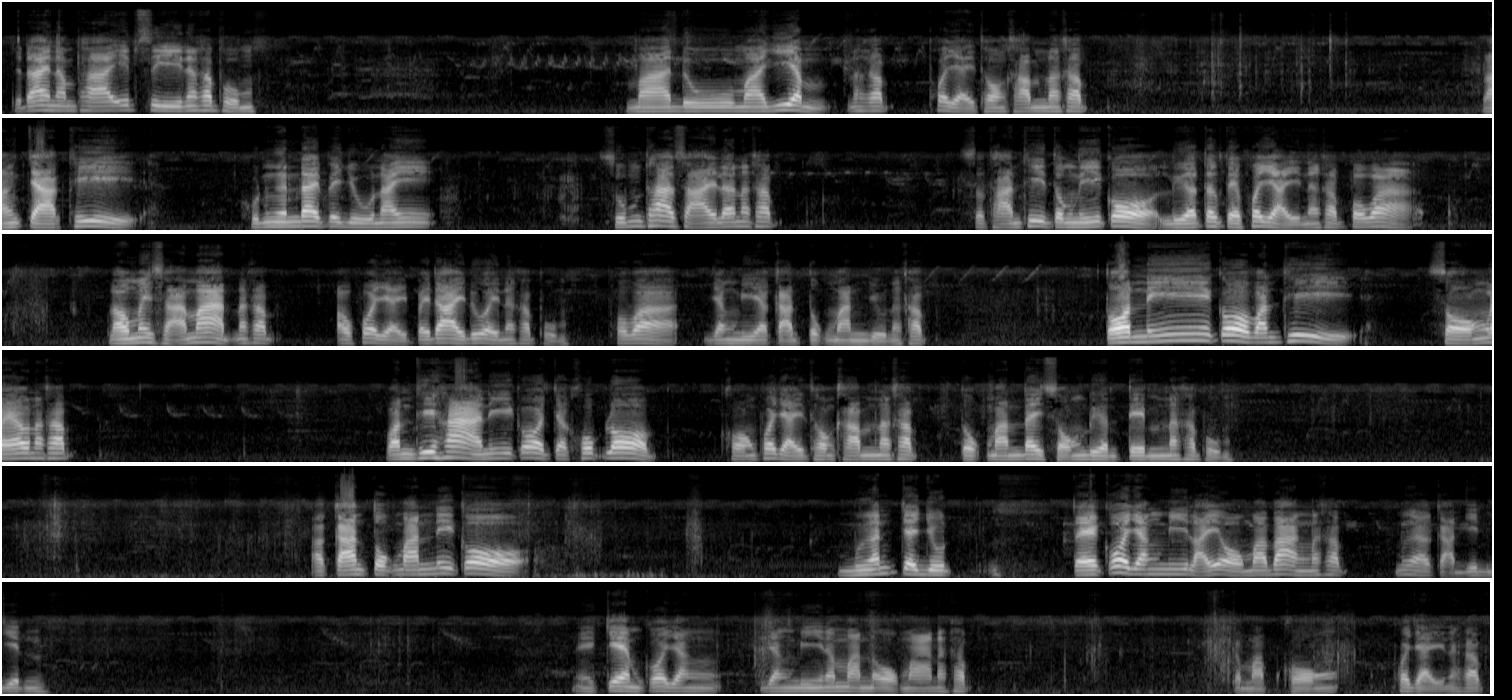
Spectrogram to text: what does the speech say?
จะได้นำพา FC นะครับผม มาดูมาเยี่ยมนะครับ พ่อใหญ่ทองคำนะครับ หลังจากที่คุณเงินได้ไปอยู่ใน ซุ้มท่าทรายแล้วนะครับ สถานที่ตรงนี้ก็เหลือตั้งแต่พ่อใหญ่นะครับ เพราะว่าเราไม่สามารถนะครับ เอาพ่อใหญ่ไปได้ด้วยนะครับ ผมเพราะว่ายังมีอาการตกมันอยู่นะครับ ตอนนี้ก็วันที่สองแล้วนะครับ วันที่ห้านี้ก็จะครบรอบของพ่อใหญ่ทองคำนะครับ ตกมันได้สองเดือนเต็มนะครับผม อาการตกมันนี่ก็ เหมือนจะหยุด แต่ก็ยังมีไหลออกมาบ้างนะครับ เมื่ออากาศเย็นๆในแก้มก็ยังยังมีน้ำมันออกมานะครับกระหมับของพ่อใหญ่นะครับ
